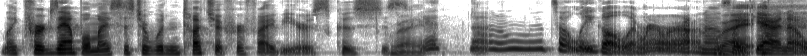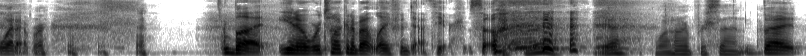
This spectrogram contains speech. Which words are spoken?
like for example, my sister wouldn't touch it for five years because right. it, it's illegal. And I was right. like, yeah, I know, whatever. but you know, we're talking about life and death here. So yeah, yeah, one hundred percent. But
